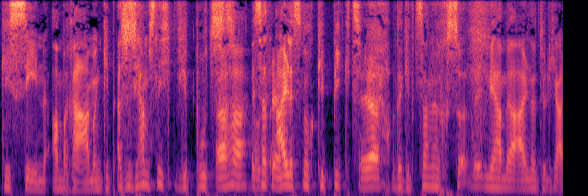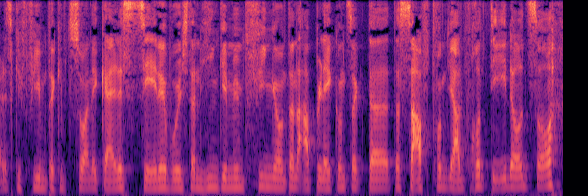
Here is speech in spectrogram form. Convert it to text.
gesehen am Rahmen. ge- Also sie haben es nicht geputzt. Aha, es okay. hat alles noch gepickt. Ja. Und da gibt's dann noch so, wir haben ja alle natürlich alles gefilmt, da gibt's so eine geile Szene, wo ich dann hingehe mit dem Finger und dann ablecke und sag, der, der Saft von Jan Frodeno und so.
